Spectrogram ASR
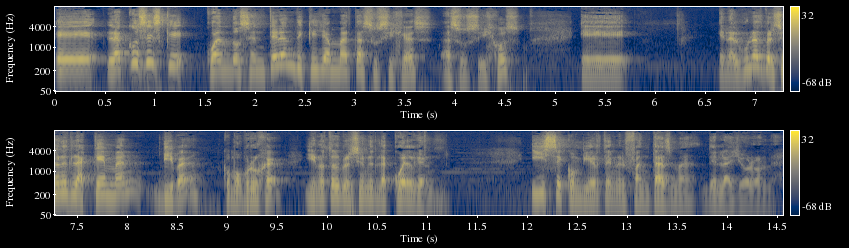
eh, la cosa es que cuando se enteran de que ella mata a sus hijas, a sus hijos, eh, en algunas versiones la queman viva, como bruja, y en otras versiones la cuelgan. Y se convierte en el fantasma de la llorona.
